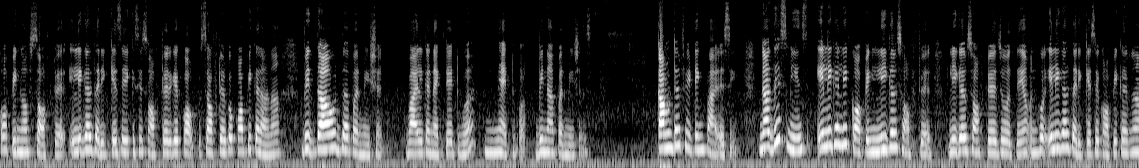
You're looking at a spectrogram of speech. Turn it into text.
copying of software illegal तरीके से किसी सॉफ्टवेयर के सॉफ्टवेयर को कॉपी कराना without the permission while connected to a network बिना permissions counterfeiting piracy. Now this means illegally copying legal software. Legal software जो होते हैं, उनको illegal तरीके से copy करना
